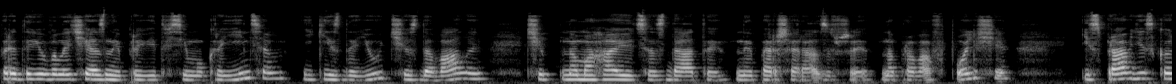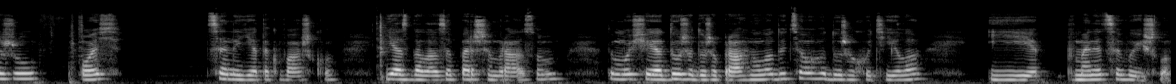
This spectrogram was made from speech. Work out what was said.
Передаю величезний привіт всім українцям, які здають чи здавали, чи намагаються здати не перший раз вже на права в Польщі. І справді скажу: ось це не є так важко. Я здала за першим разом, тому що я дуже-дуже прагнула до цього, дуже хотіла, і в мене це вийшло.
